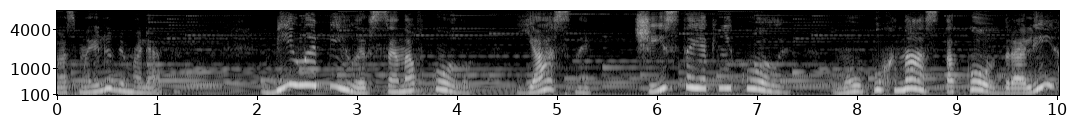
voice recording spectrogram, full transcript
вас, мої любі малята. Біле-біле все навколо, ясне, чисте, як ніколи, мов пухнаста ковдра ліг,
